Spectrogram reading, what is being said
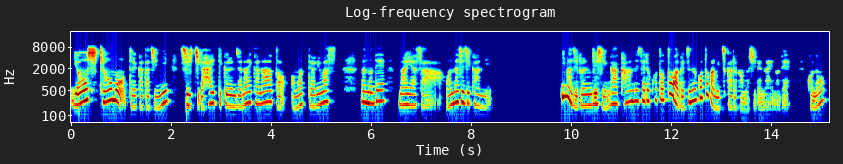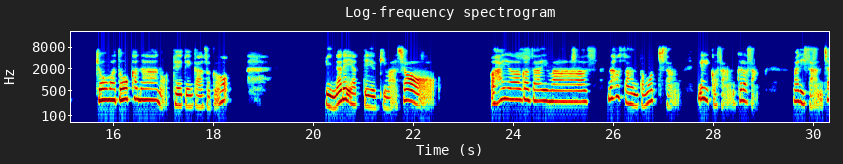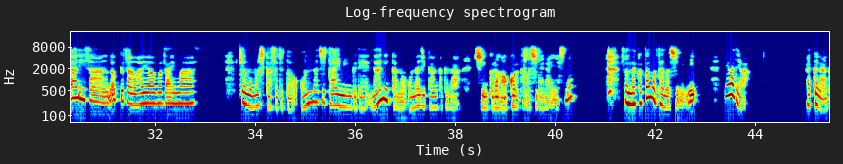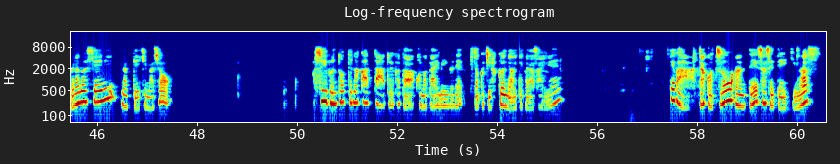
よーし、今日もという形にスイッチが入ってくるんじゃないかなと思っております。なので、毎朝同じ時間に、今自分自身が感じていることとは別のことが見つかるかもしれないので、この今日はどうかなの定点観測をみんなでやっていきましょう。おはようございます。なほさんともっちさん、ゆりこさん、くろさん、まりさん、チャーリーさん、ロックさんおはようございます。今日ももしかすると同じタイミングで何かの同じ感覚がシンクロが起こるかもしれないですね。そんなことも楽しみに。ではでは、楽なあぐらの姿勢になっていきましょう。水分取ってなかったという方は、このタイミングで一口含んでおいてくださいね。では、座骨を安定させていきます。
